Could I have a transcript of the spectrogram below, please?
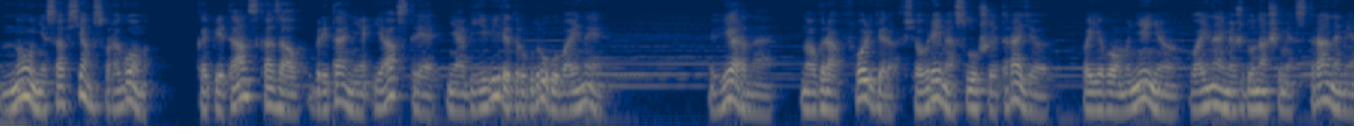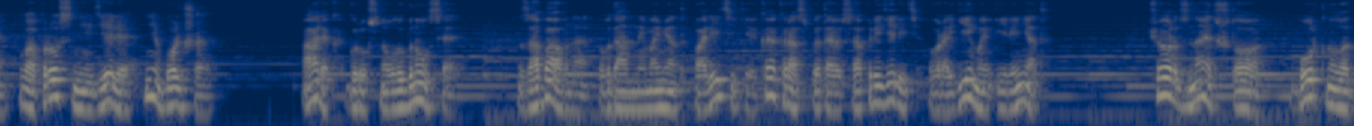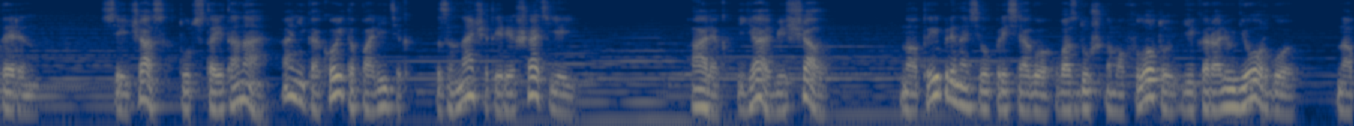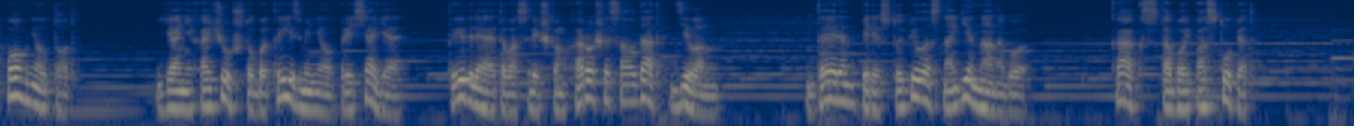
Ну, не совсем с врагом. Капитан сказал, Британия и Австрия не объявили друг другу войны. Верно, но граф Фольгер все время слушает радио. По его мнению, война между нашими странами – вопрос недели, не больше. Алек грустно улыбнулся. Забавно, в данный момент политики как раз пытаются определить, враги мы или нет – «Черт знает что!» – буркнула Дерин. «Сейчас тут стоит она, а не какой-то политик. Значит, и решать ей». «Алек, я обещал. Но ты приносил присягу воздушному флоту и королю Георгу», – напомнил тот. «Я не хочу, чтобы ты изменил присяги. Ты для этого слишком хороший солдат, Дилан». Дерин переступила с ноги на ногу. «Как с тобой поступят?»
